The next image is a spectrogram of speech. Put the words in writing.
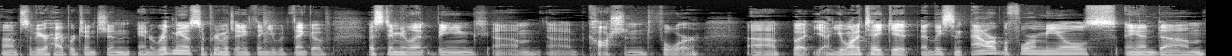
um, severe hypertension, and arrhythmias. So, pretty much anything you would think of a stimulant being um, uh, cautioned for. Uh, but yeah, you want to take it at least an hour before meals, and um,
